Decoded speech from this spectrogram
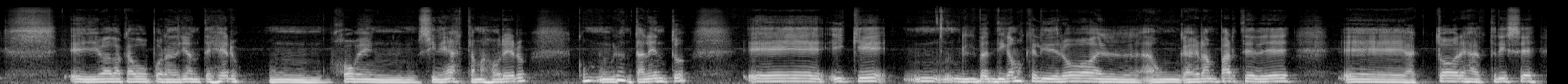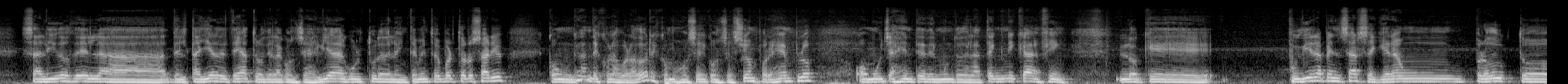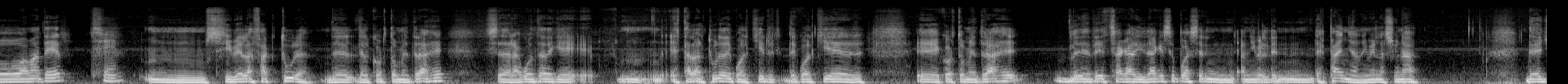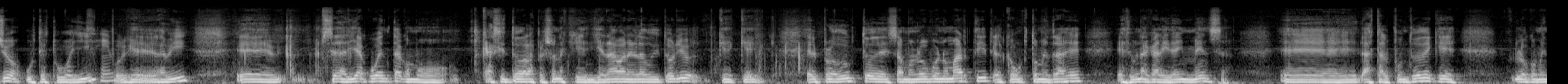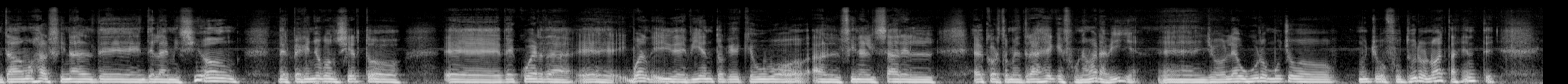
llevado a cabo por Adrián Tejero un joven cineasta majorero con un gran talento eh, y que mm, digamos que lideró a, una gran parte de eh, actores, actrices salidos de del taller de teatro de la Consejería de Cultura del Ayuntamiento de Puerto Rosario con grandes colaboradores como José de Concesión, por ejemplo, o mucha gente del mundo de la técnica, en fin, lo que pudiera pensarse que era un producto amateur, Mm, si ve la factura del, cortometraje, se dará cuenta de que mm, está a la altura de cualquier, de cualquier eh, cortometraje de, esta calidad que se puede hacer a nivel de, España, a nivel nacional. De hecho, usted estuvo allí, porque la vi, eh, se daría cuenta, como casi todas las personas que llenaban el auditorio, que, que el producto de San Manuel Bueno Mártir, el cortometraje, es de una calidad inmensa. Eh, hasta el punto de que lo comentábamos al final de, la emisión del pequeño concierto eh, de cuerda eh, y de viento que, hubo al finalizar el, cortometraje, que fue una maravilla. Yo le auguro mucho, mucho futuro ¿no? a esta gente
